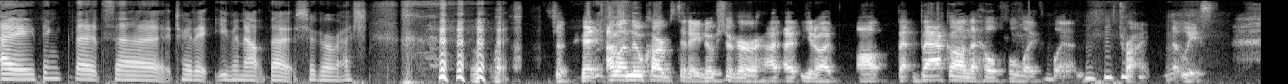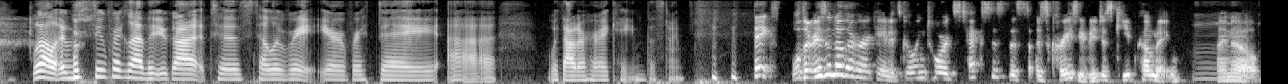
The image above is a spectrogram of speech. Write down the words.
I think that's uh, try to even out that sugar rush. I'm on no carbs today, no sugar. I, I you know, I'm all, back on the healthful life plan, trying at least. Well, I'm super glad that you got to celebrate your birthday uh, without a hurricane this time. Thanks. Well, there is another hurricane. It's going towards Texas. This is crazy. They just keep coming. I know,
